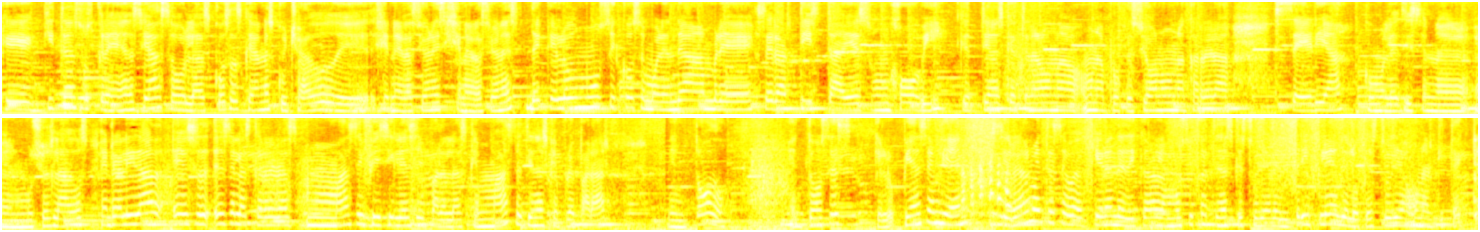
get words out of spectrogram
Que quiten sus creencias o las cosas que han escuchado de generaciones y generaciones de que los músicos se mueren de hambre, ser artista es un hobby, que tienes que tener una, una profesión, una carrera seria, como les dicen en, en muchos lados. En realidad es, es de las carreras más difíciles y para las que más te tienes que preparar en todo. Entonces, que lo piensen bien. Si realmente se quieren dedicar a la música, tienes que estudiar el triple de lo que estudia un arquitecto.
